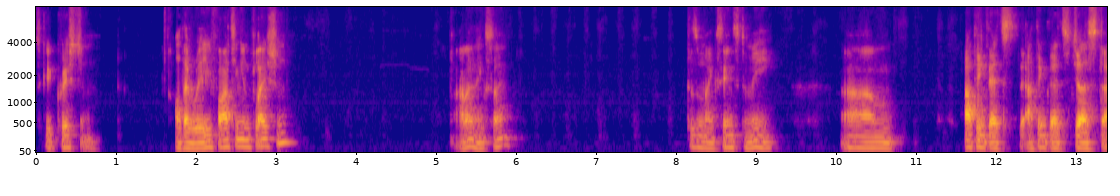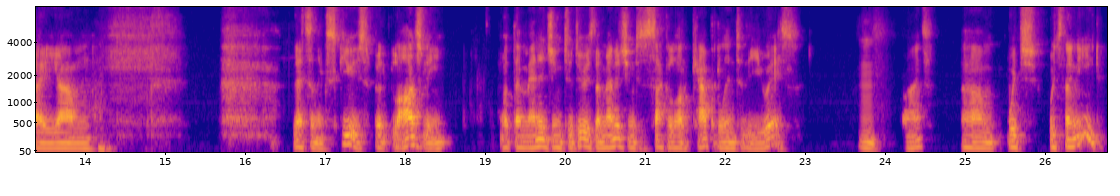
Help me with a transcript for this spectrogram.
It's a good question. Are they really fighting inflation? I don't think so. Doesn't make sense to me. Um, I think that's I think that's just a um, that's an excuse, but largely what they're managing to do is they're managing to suck a lot of capital into the US, mm. right? Um, which which they need.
